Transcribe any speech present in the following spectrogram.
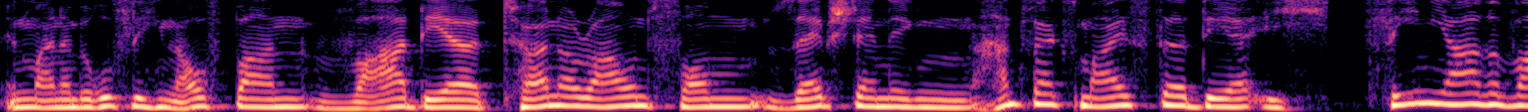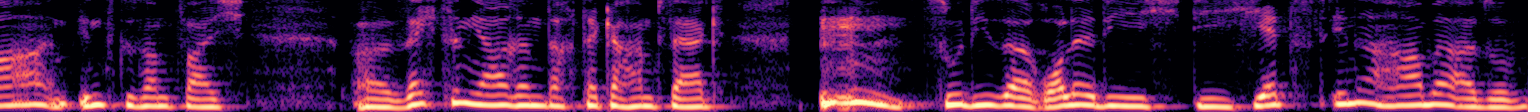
in meiner beruflichen Laufbahn war der Turnaround vom selbstständigen Handwerksmeister, der ich zehn Jahre war. Insgesamt war ich äh, 16 Jahre im Dachdeckerhandwerk zu dieser Rolle, die ich, die ich jetzt innehabe, also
